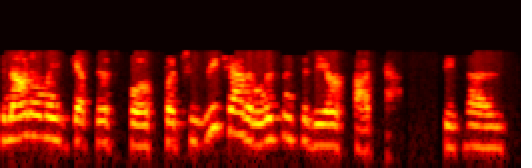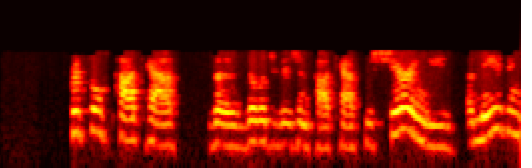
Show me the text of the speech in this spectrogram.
to not only get this book, but to reach out and listen to their podcast because Crystal's podcast, the Village Vision podcast, is sharing these amazing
